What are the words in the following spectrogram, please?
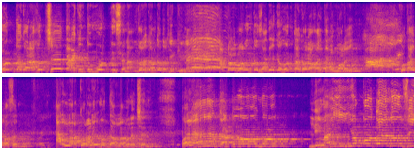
হত্যা করা হচ্ছে, তারা কিন্তু মরতেছে না। ধরে কোন কথা ঠিক কিনা? আপনারা বলেন তো, যাদেরকে হত্যা করা হয়, তারা মরে। কোথায় পাচ্ছেন? আল্লাহর কোরআনের মধ্যে আল্লাহ বলেছেন তাকুনু লিমান ইউকতালু ফি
